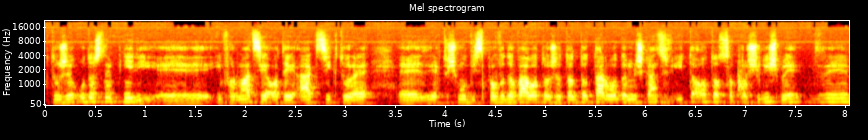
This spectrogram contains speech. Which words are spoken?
którzy udostępnili e, informacje o tej akcji, które, e, jak to się mówi, spowodowało to, że to dotarło do mieszkańców i to o to, co prosiliśmy, w,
